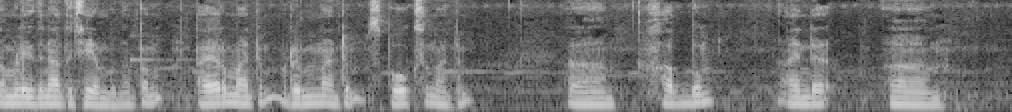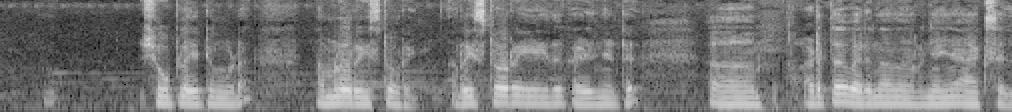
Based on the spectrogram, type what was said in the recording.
നമ്മൾ ഇതിനകത്ത് ചെയ്യാൻ പോകുന്നത്. അപ്പം ടയർ മാറ്റും റിം മാറ്റും സ്പോക്സ് മാറ്റും ഹബും അതിന്റെ ഷൂ പ്ലേറ്റും കൂടെ നമ്മൾ റീസ്റ്റോർ ചെയ്യും. റീസ്റ്റോർ ചെയ്ത് കഴിഞ്ഞിട്ട് അടുത്ത വരുന്നതെന്ന് പറഞ്ഞു കഴിഞ്ഞാൽ ആക്സൽ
